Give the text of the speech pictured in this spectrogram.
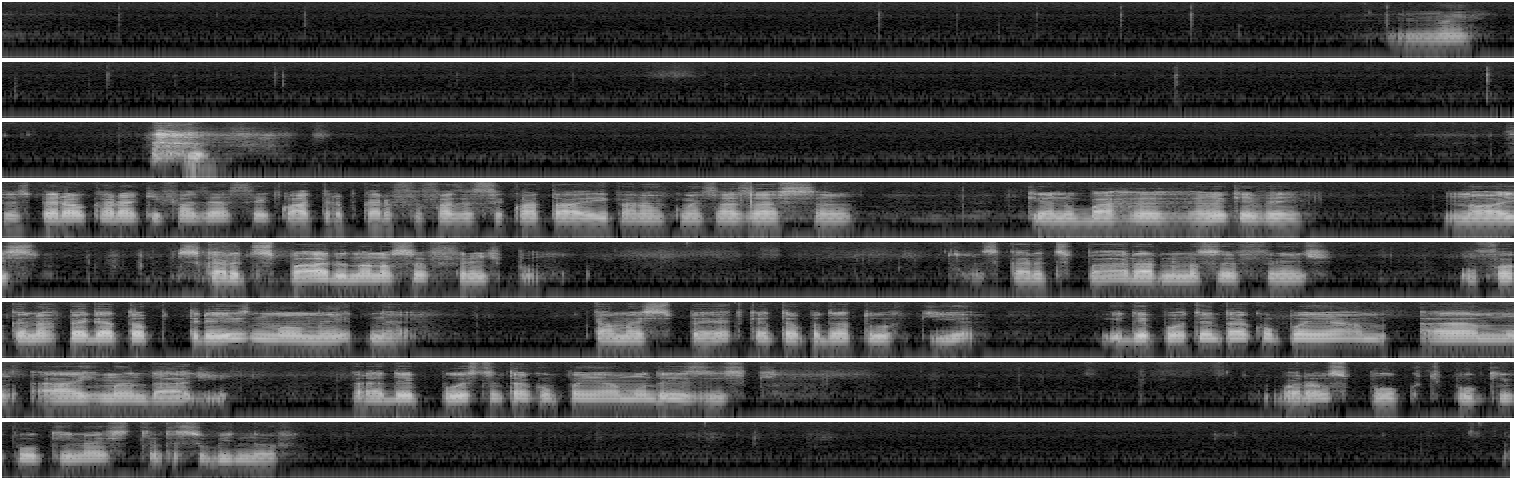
Né? Só esperar o cara aqui fazer a C4. O cara foi fazer a C4 aí para nós começar as ações. Aqui no barra ranking, velho. Nós. Os caras disparam na nossa frente, pô. Os caras dispararam na nossa frente. O foco é nós pegar top 3 no momento, né? Tá mais perto, que é a tropa da Turquia. E depois tentar acompanhar a, a, a Irmandade. Para depois tentar acompanhar a Mondesisk. Bora aos poucos, de pouquinho em pouquinho nós tenta subir de novo.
